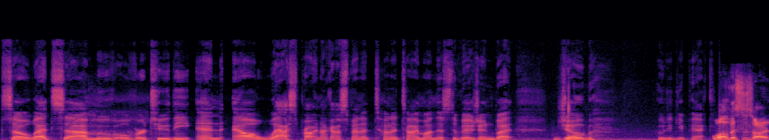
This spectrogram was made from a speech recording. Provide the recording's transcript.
so let's uh, move over to the NL West. Probably not going to spend a ton of time on this division, but Job, who did you pick? Well, this is our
